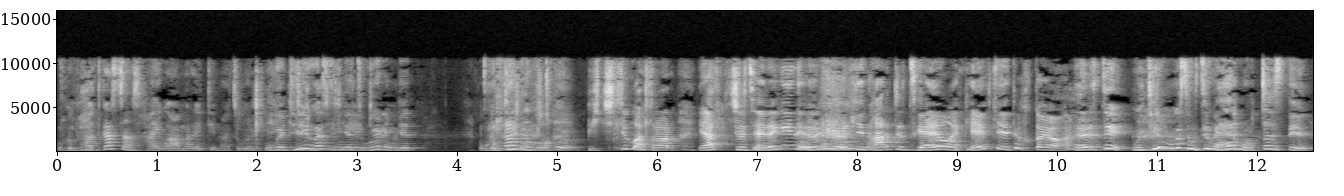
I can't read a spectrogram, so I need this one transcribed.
Үгүй подкаст сонсох айгу амар байд юм а зүгээр л. Үгүй тэрийг бас ярьж зүгээр ингээд Үгүй тэр нөгөө бичлэг болохоор яалт ч царайгийн хөрл хөрлийг харж үзэх аймаа кэфтэй байхгүй юу? харин тий. Тэр үгээс үзэг амар удаас тий.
